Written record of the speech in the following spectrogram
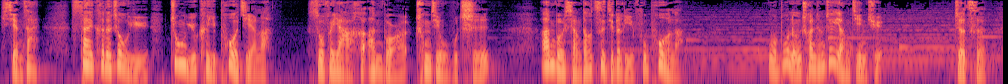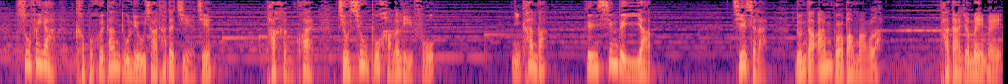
现在，赛克的咒语终于可以破解了。苏菲亚和安博尔冲进舞池，安博尔想到自己的礼服破了，我不能穿成这样进去。这次，苏菲亚可不会单独留下她的姐姐。他很快就修补好了礼服，你看吧，跟新的一样。接下来轮到安博帮忙了，他带着妹妹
